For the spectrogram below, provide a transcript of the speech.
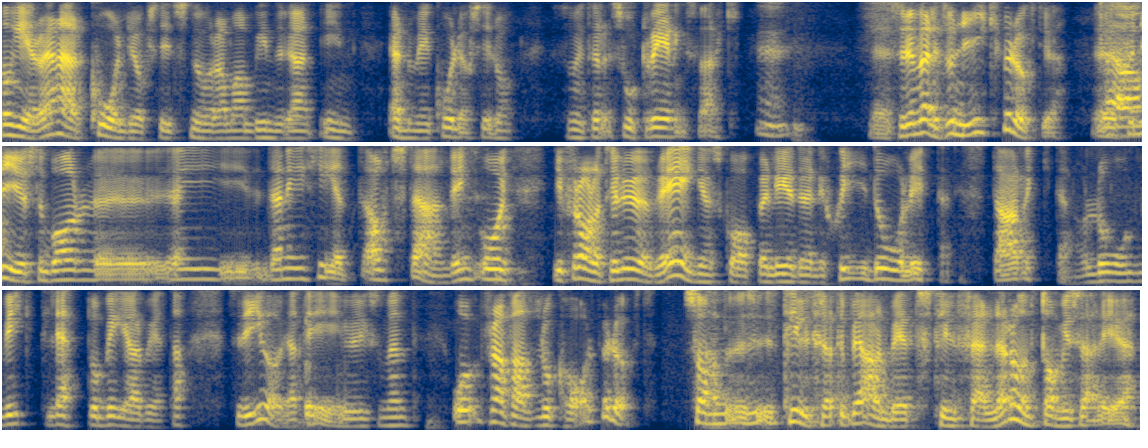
fungerar den här koldioxidsnurran man binder in ännu mer koldioxid. Då som heter stort reningsverk. Mm. Eh, så det är en väldigt unik produkt ju. Eh, ja. Förnyelsebar, eh, den är helt outstanding och i förhållande till övriga egenskaper leder energi dåligt, den är stark, den har låg vikt, lätt att bearbeta. Så det gör ju att det är ju liksom en, och framförallt lokal produkt som ja. tillser att det blir arbetstillfällen runt om i Sverige.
